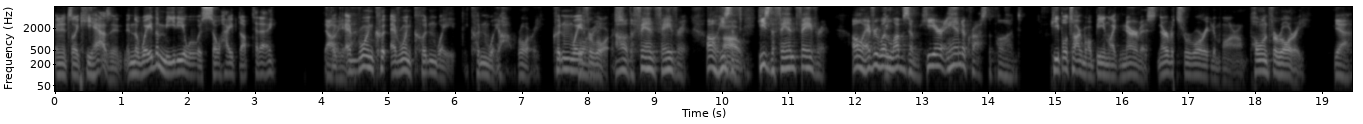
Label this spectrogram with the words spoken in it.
And it's like he hasn't. And the way the media was so hyped up today, oh like yeah. everyone could everyone couldn't wait. They couldn't wait. Oh, Rory. Couldn't wait for Rory. Oh, the fan favorite. Oh, he's Oh. the he's the fan favorite. Oh, everyone loves him here and across the pond. People talking about being like nervous, nervous for Rory tomorrow, pulling for Rory. Yeah,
